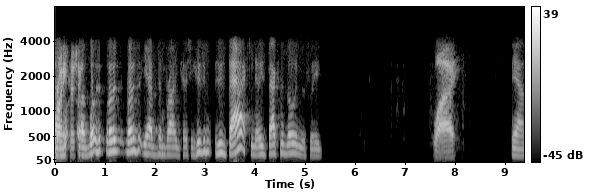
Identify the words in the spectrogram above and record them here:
Brian Cushing? Uh, what, what was what was it? Yeah, than Brian Cushing, who's in, who's back. You know, he's back in the building this week. Why? Yeah,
